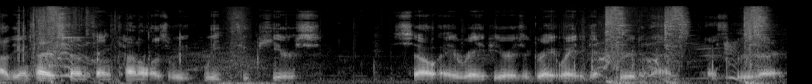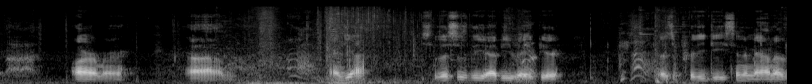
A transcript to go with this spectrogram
Uh, the entire Stone Fang tunnel is weak, weak to pierce. So a rapier is a great way to get through to them, or through their armor. Um, and yeah, so this is the Epee Rapier. Does a pretty decent amount of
